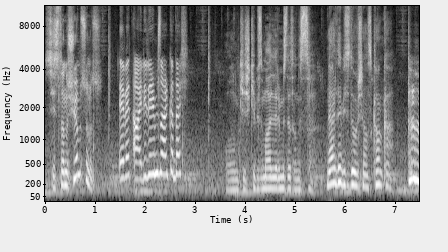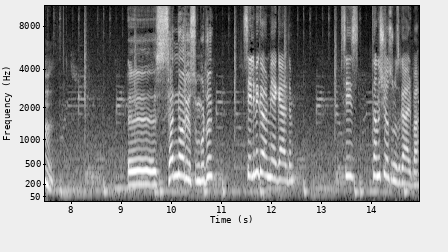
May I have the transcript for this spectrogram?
Siz tanışıyor musunuz? Evet, ailelerimiz arkadaş. Oğlum keşke bizim ailelerimiz tanışsa. Nerede bizde o şans kanka? Ee, sen ne arıyorsun burada? Selim'i görmeye geldim. Siz tanışıyorsunuz galiba.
